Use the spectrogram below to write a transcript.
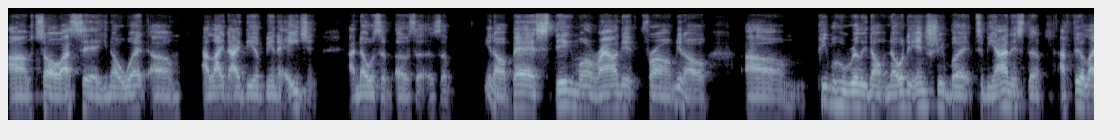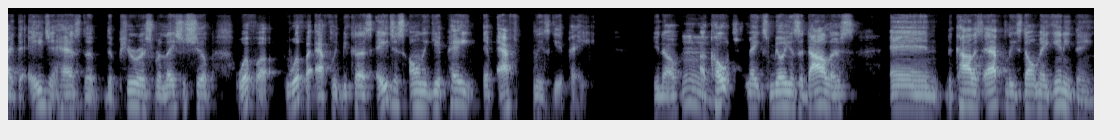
Um, so I said, you know what? Um, I like the idea of being an agent. I know it's a, it's a, it's a you know, a bad stigma around it from, you know, um, people who really don't know the industry. But to be honest, the, I feel like the agent has the, the purest relationship with a, with an athlete because agents only get paid if athletes get paid. You know, a Mm. coach makes millions of dollars and the college athletes don't make anything.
